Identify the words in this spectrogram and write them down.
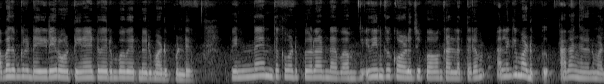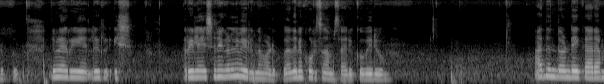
അപ്പോൾ നമുക്ക് ഡെയിലി റൊട്ടീനായിട്ട് വരുമ്പോൾ വരുന്ന ഒരു മടുപ്പുണ്ട്. പിന്നെ എന്തൊക്കെ മടുപ്പുകളാണ് ഉണ്ടാവാം ഇത് എനിക്ക് കോളേജിൽ പോകാൻ കള്ളത്തരം അല്ലെങ്കിൽ മടുപ്പ്? അതങ്ങനെ ഒരു മടുപ്പ്. പിന്നെ റിയൽ റിലേഷനുകളിൽ വരുന്ന മടുപ്പ് അതിനെക്കുറിച്ച് സംസാരിക്കൂ വരൂ. അതെന്തുകൊണ്ടേ കാരണം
